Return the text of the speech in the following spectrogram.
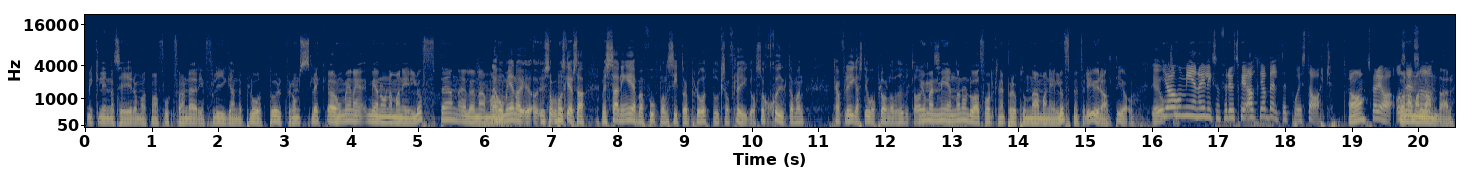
Mikkelina säger om att man fortfarande är i en flygande plåtburk, för de släcker... Ja, hon menar, menar hon när man är i luften, eller när man... Nej hon menar eh, hon skrev så här, men sanningen är att man fortfarande sitter i en plåtburk som flyger, så sjukt att man kan flyga stora plan överhuvudtaget. Jo men menar hon då att folk knäpper upp dem när man är i luften? För det gör ju alltid jag. det är också, Ja hon menar ju liksom, för du ska ju alltid ha bältet på i start. Ja, Ska du ha. och, när sen man så, landar.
